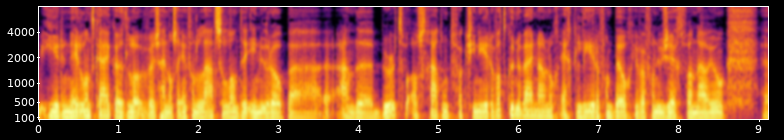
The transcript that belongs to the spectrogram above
hier in Nederland kijken, het, we zijn als een van de laatste landen in Europa aan de beurt als het gaat om het vaccineren. Wat kunnen wij nou nog echt leren van België waarvan u zegt van nou joh, uh,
